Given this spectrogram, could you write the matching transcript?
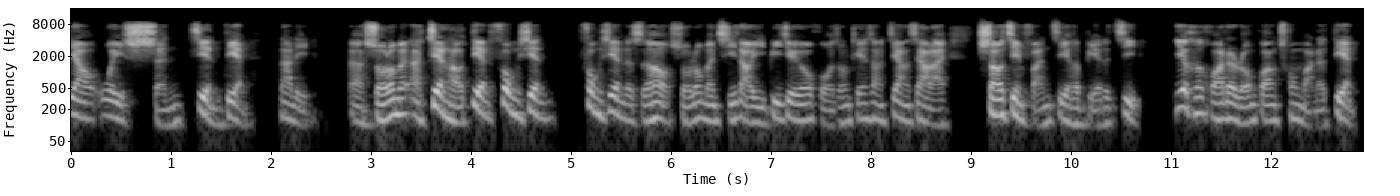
要为神建殿，那里呃，所罗门啊建好殿奉献。奉献的时候，所罗门祈祷已毕，就有火从天上降下来，烧尽燔祭和别的祭。耶和华的荣光充满了殿，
